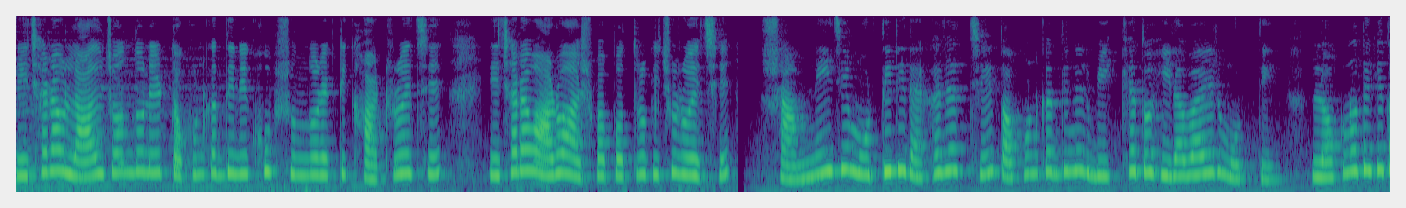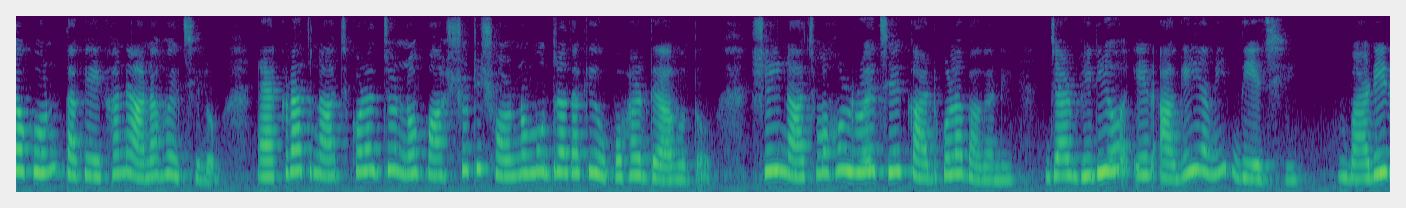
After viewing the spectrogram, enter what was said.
এছাড়াও লাল চন্দনের তখনকার দিনে খুব সুন্দর একটি খাট রয়েছে। এছাড়াও আরও আসবাবপত্র কিছু রয়েছে সামনেই যে মূর্তিটি দেখা যাচ্ছে, তখনকার দিনের বিখ্যাত হীরাবাইয়ের মূর্তি। লখনৌ থেকে তখন তাকে এখানে আনা হয়েছিল। এক রাত নাচ করার জন্য পাঁচশোটি স্বর্ণমুদ্রা তাকে উপহার দেওয়া হতো। সেই নাচমহল রয়েছে কাঠগোলা বাগানে, যার ভিডিও এর আগেই আমি দিয়েছি। বাড়ির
